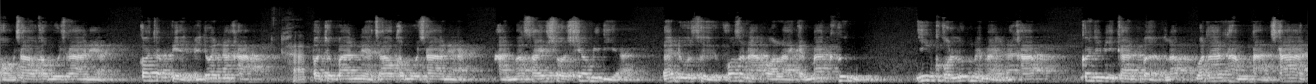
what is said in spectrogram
ของชาวกัมพูชาเนี่ยก็จะเปลี่ยนไปด้วยนะครับครับ ปัจจุบันเนี่ยชาวกัมพูชาเนี่ยหันมาใช้โซเชียลมีเดียและดูสื่อโฆษณาออนไลน์กันมากขึ้น ยิ่งคนรุ่นใหม่ ๆ นะครับ ก็จะมีการเปิดรับวัฒนธรรมต่างชาติ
